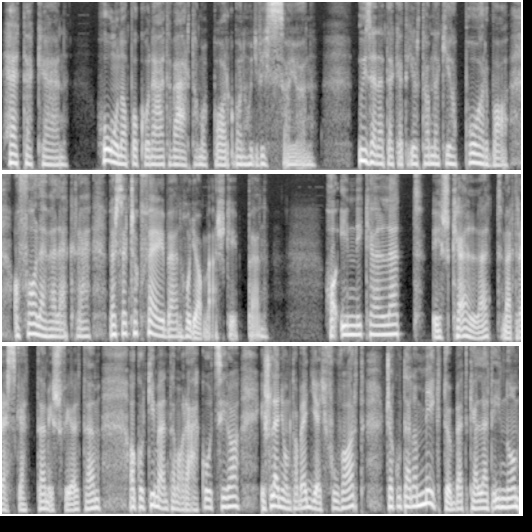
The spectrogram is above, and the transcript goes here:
heteken, hónapokon át vártam a parkban, hogy visszajön. Üzeneteket írtam neki a porba, a falevelekre, persze csak fejben, hogyan másképpen. Ha inni kellett, és kellett, mert reszkedtem és féltem, akkor kimentem a Rákócira, és lenyomtam egy-egy fuvart, csak utána még többet kellett innom,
